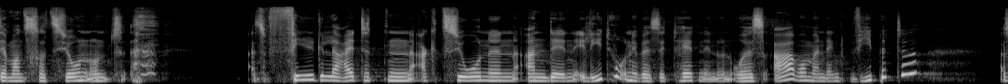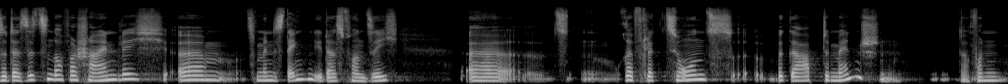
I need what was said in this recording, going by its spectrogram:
Demonstrationen und also fehlgeleiteten Aktionen an den Elite-Universitäten in den USA, wo man denkt, wie bitte? Also da sitzen doch wahrscheinlich, ähm, zumindest denken die das von sich, äh, reflexionsbegabte Menschen. Davon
